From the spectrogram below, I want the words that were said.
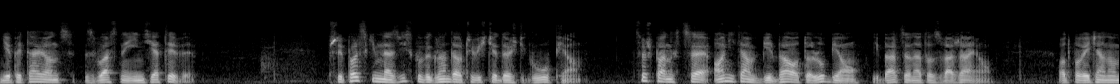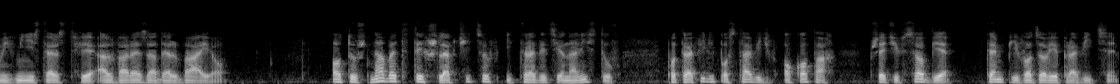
nie pytając z własnej inicjatywy. Przy polskim nazwisku wygląda oczywiście dość głupio. Cóż pan chce, oni tam w Bilbao to lubią i bardzo na to zważają. Odpowiedziano mi w ministerstwie Alvareza del Valle. Otóż nawet tych szlachciców i tradycjonalistów potrafili postawić w okopach przeciw sobie tępi wodzowie prawicy.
